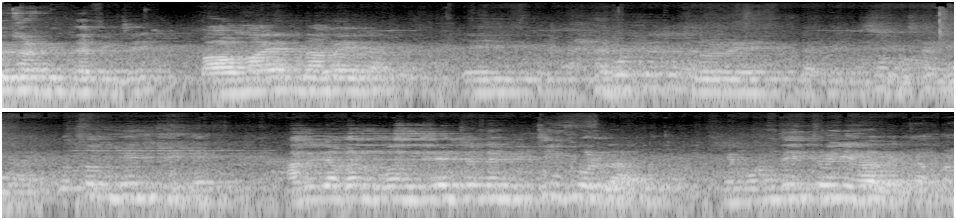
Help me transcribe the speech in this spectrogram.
দেওঘর বিদ্যাপীঠে বাবা মায়ের নামে এই প্রথম দিন থেকে আমি যখন মন্দিরের জন্য মিটিং করলাম, যে মন্দির তৈরি হবে, তখন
